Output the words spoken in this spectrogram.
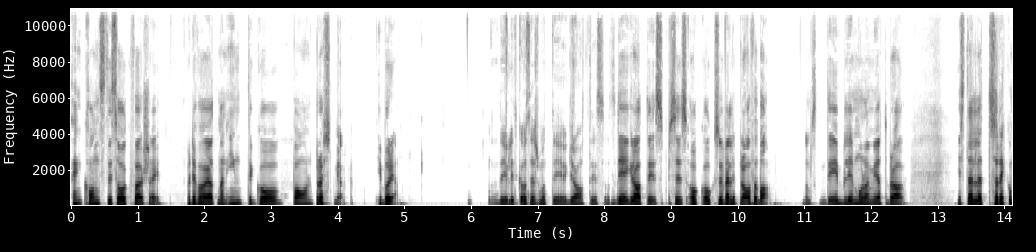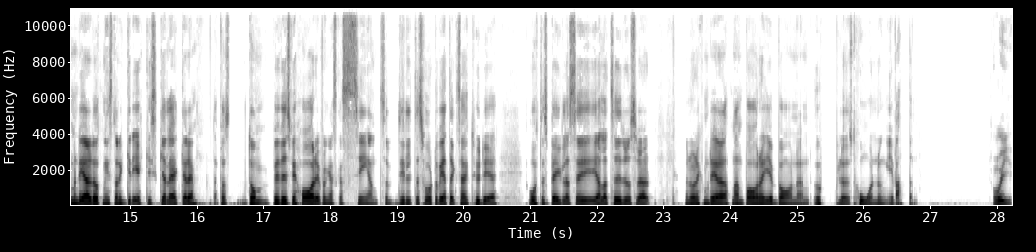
en konstig sak för sig. Och det var ju att man inte gav barn bröstmjölk i början. Det är lite konstigt som att det är gratis. Alltså. Det är gratis, precis, och också väldigt bra för barn. De, det blir mår de jättebra av. Istället så rekommenderade åtminstone grekiska läkare, fast de bevis vi har är från ganska sent, så det är lite svårt att veta exakt hur det återspeglar sig i alla tider och sådär. Men de rekommenderar att man bara ger barnen upplöst honung i vatten. Oj.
